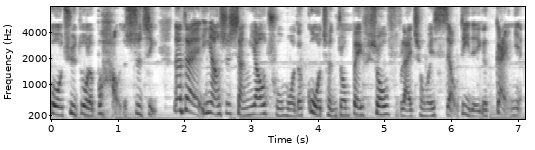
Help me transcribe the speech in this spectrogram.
过去做了不好的事情，那在阴阳师降妖除魔的过程中被收服来成为小弟的一个概念。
